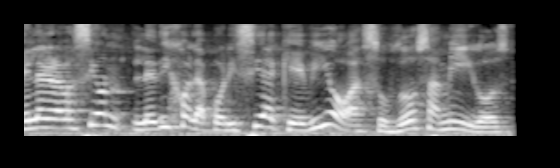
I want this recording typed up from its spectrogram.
En la grabación le dijo a la policía que vio a sus dos amigos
